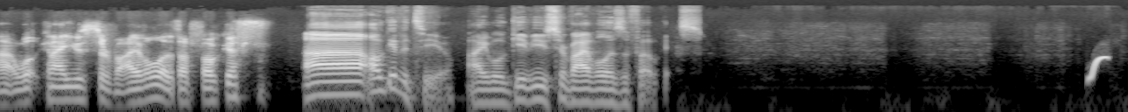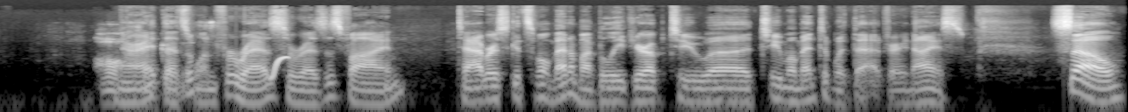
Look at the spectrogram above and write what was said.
Uh, well, can I use survival as a focus? Uh, I'll give it to you. I will give you survival as a focus. Oh, All right, that's one for Rez. So Rez is fine. Tabris gets momentum. I believe you're up to uh, two momentum with that. Very nice. So,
